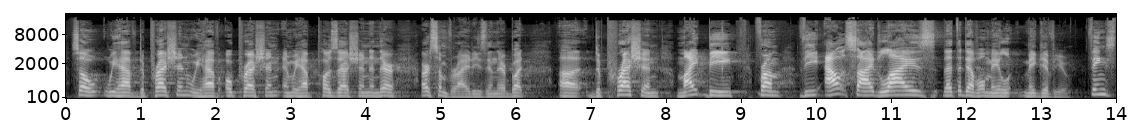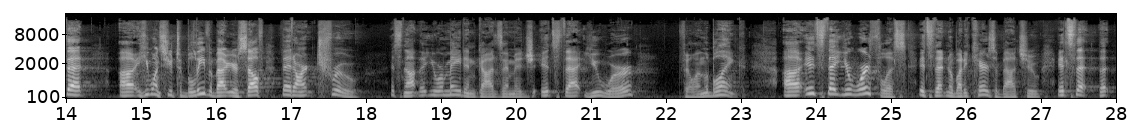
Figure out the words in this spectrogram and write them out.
So we have depression, we have oppression, and we have possession, and there are some varieties in there. But uh, depression might be from the outside lies that the devil may, may give you, things that uh, he wants you to believe about yourself that aren't true. It's not that you were made in God's image, it's that you were fill in the blank. Uh, it's that you're worthless. It's that nobody cares about you. It's that, that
